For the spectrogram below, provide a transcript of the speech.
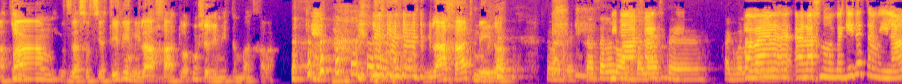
הפעם זה אסוציאטיבי, מילה אחת, לא כמו שרימיתם בהתחלה. כן. מילה אחת מהירה. הבנתי. תעשה לנו. הגבלות, הגבלות. אבל מילים. אנחנו נגיד את המילה,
